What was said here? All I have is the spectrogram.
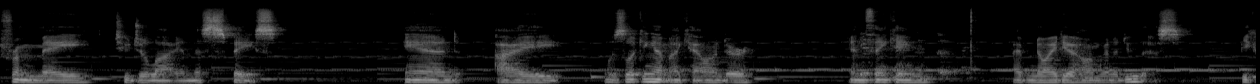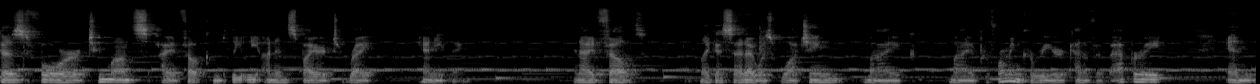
from May to July in this space. And I was looking at my calendar and thinking, I have no idea how I'm going to do this. Because for two months, I had felt completely uninspired to write anything. And I had felt like I said, I was watching my my performing career kind of evaporate, and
